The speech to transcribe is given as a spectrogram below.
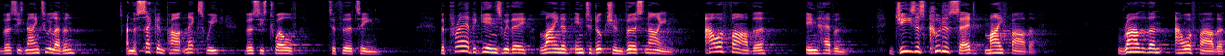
verses 9 to 11, and the second part next week, verses 12 to 13. The prayer begins with a line of introduction, verse 9. Our Father in heaven. Jesus could have said, my Father rather than our Father.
